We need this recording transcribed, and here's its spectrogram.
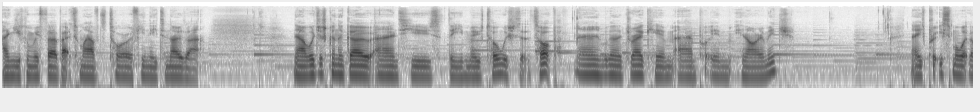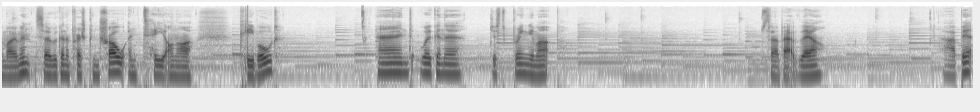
and you can refer back to my other tutorial if you need to know that. Now we're just going to go and use the move tool which is at the top and we're going to drag him and put him in our image. Now he's pretty small at the moment so we're going to press Ctrl and T on our keyboard and we're going to just bring him up so about there a bit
